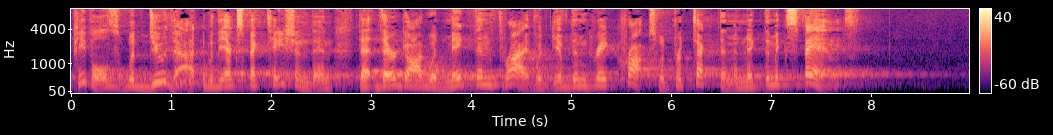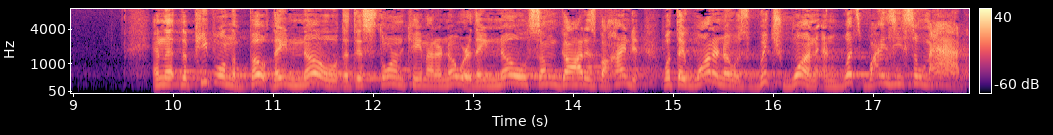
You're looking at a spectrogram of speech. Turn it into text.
peoples would do that with the expectation then that their God would make them thrive, would give them great crops, would protect them and make them expand. And the, the people on the boat, they know that this storm came out of nowhere. They know some God is behind it. What they want to know is which one and what's, why is he so mad?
